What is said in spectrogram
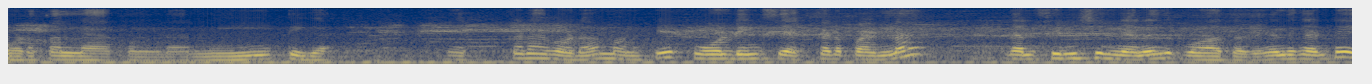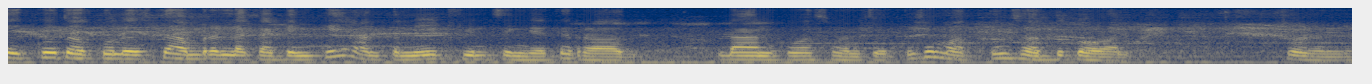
ముడతలు లేకుండా నీట్గా ఎక్కడ కూడా మనకి ఫోల్డింగ్స్ ఎక్కడ పడినా దాని ఫినిషింగ్ అనేది పోతుంది. ఎందుకంటే ఎక్కువ తక్కువలు వస్తే అంబ్రెల్లా కటింగ్కి అంత నీట్ ఫినిషింగ్ అయితే రాదు. దానికోసం అని చెప్పేసి మొత్తం సర్దుకోవాలి. చూడండి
